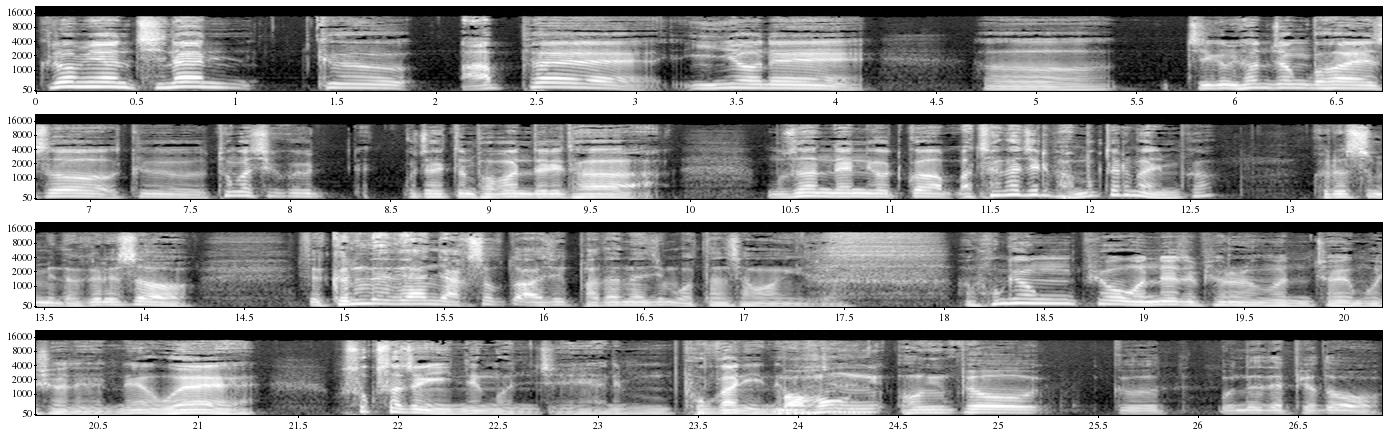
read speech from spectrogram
그러면 지난 그 앞에 2년에 어 지금 현 정부 하에서 그 통과시키고자 했던 법안들이 다 무산된 것과 마찬가지 일이 반복되는 거 아닙니까? 그렇습니다. 그래서 그런 데 대한 약속도 아직 받아내지 못한 상황이죠. 홍영표 원내대표를 한번 저희가 모셔야 되겠네요. 왜 속사정이 있는 건지 아니면 보관이 있는 뭐 건지. 홍, 홍영표 그 원내대표도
